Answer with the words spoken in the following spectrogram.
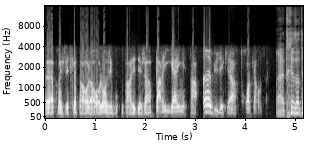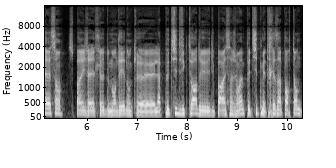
euh, après, je laisse la parole à Roland, j'ai beaucoup parlé déjà. Paris gagne par un but d'écart, 3,45. Ouais, très intéressant, ce pari, j'allais te le demander. Donc, euh, la petite victoire du, Paris Saint-Germain, petite mais très importante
